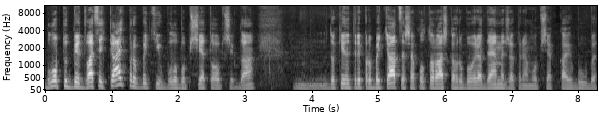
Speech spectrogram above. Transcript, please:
було б тут би 25 пробиттів, було б взагалі топчик. Да? Докинути 3 пробиття, це ще полторашка, грубо говоря, демеджа, прям взагалі кайф був би.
